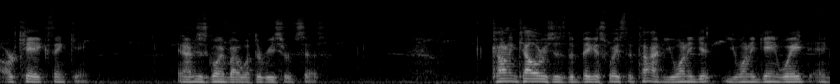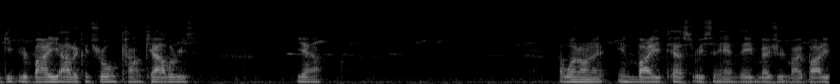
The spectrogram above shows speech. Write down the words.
archaic thinking. And I'm just going by what the research says. Counting calories is the biggest waste of time. You want to get you want to gain weight and get your body out of control, count calories. Yeah. I went on an InBody test recently, and they measured my body.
